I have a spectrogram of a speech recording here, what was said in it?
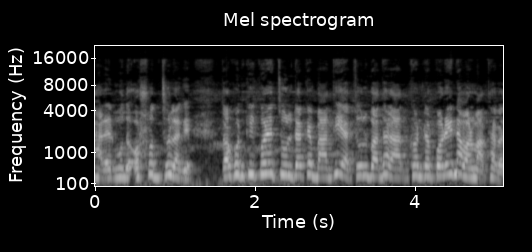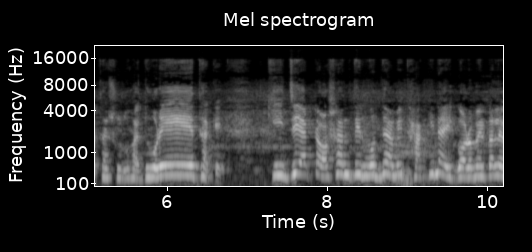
ঘাড়ের মধ্যে অসহ্য লাগে। তখন কি করে চুলটাকে বাঁধি আর চুল বাঁধার আধ ঘণ্টা পরেই না আমার মাথা ব্যথা শুরু হয়, ধরে থাকে। কি যে একটা অশান্তির মধ্যে আমি থাকি না এই গরমের কালে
